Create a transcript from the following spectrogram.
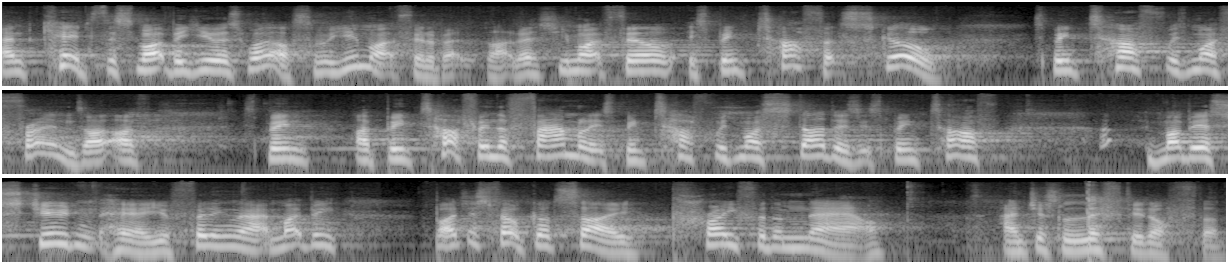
and kids, this might be you as well. Some of you might feel a bit like this. You might feel it's been tough at school. It's been tough with my friends. I, have it's been, I've been tough in the family. It's been tough with my studies. It's been tough. It might be a student here. You're feeling that. It might be, but I just felt God say, pray for them now and just lift it off them.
